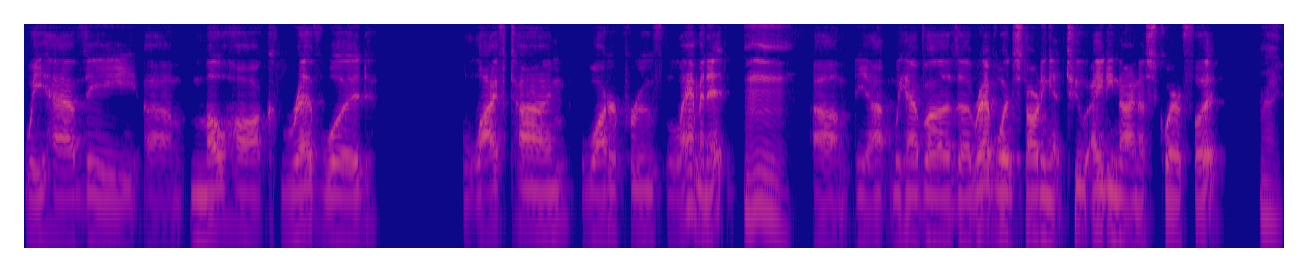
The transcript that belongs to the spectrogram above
We have the um, Mohawk Revwood lifetime waterproof laminate. Mm, Um, yeah, we have uh, the Revwood starting at 289 a square foot. right.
